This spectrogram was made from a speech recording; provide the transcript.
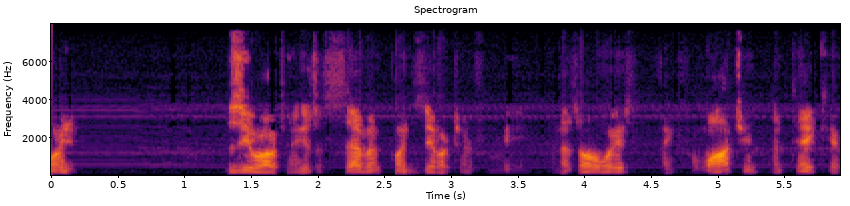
out of 10. It's a 7.0 out of 10 for me. And as always, thanks for watching and take care.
